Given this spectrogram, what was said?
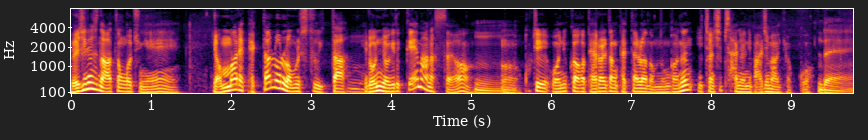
외신에서 나왔던 것 중에 연말에 100달러를 넘을 수도 있다 이런 얘기도 꽤 많았어요. 음. 어, 국제 원유가가 배럴당 100달러 넘는 거는 2014년이 마지막이었고, 네.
